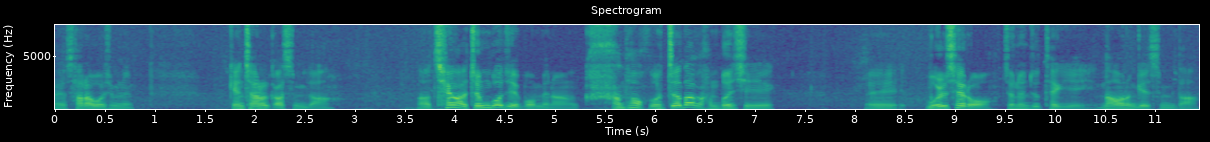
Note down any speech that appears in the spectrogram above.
예, 살아보시면 괜찮을 것 같습니다. 어, 생활 정보지에 보면은 간혹 어쩌다가 한 번씩 예, 월세로 전원주택이 나오는 게 있습니다.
